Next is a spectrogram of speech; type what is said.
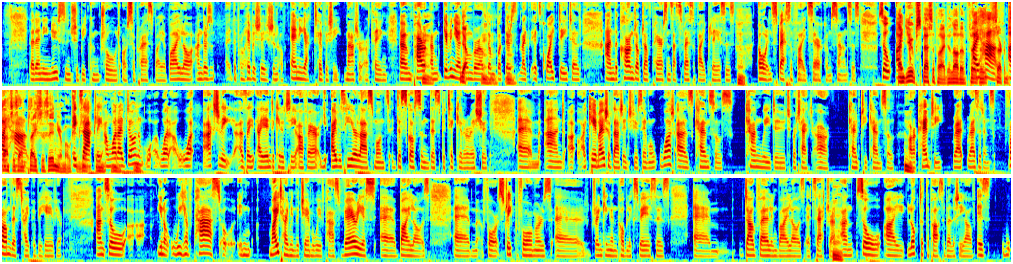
that any nuisance should be controlled or suppressed by a bylaw, and there's the prohibition of any activity, matter, or thing. Now, I'm, par- mm. I'm giving you a number of mm-hmm. them, but there's mm. like it's quite detailed, and the conduct of persons at specified places mm. or in specified circumstances. So, and I, you've specified a lot of uh, have, circumstances and places in your motion. Exactly, yeah. and what mm, I've done, mm. what what actually, as I, I indicated to you off air, I was here last month discussing this particular issue. Um, and I, I came out of that interview saying, well, what as councils can we do to protect our county council, mm. our county re- residents from this type of behaviour? And so, uh, you know, we have passed oh, in my time in the chamber, we've passed various uh, bylaws um, for street performers, uh, drinking in public spaces, um, dog fouling bylaws, etc. Mm. And so I looked at the possibility of is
